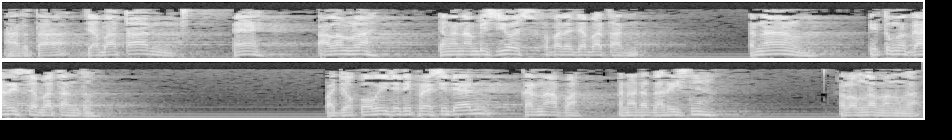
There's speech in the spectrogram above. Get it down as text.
Harta jabatan. Eh alamlah jangan ambisius kepada jabatan. Tenang itu ngegaris jabatan tuh. Pak Jokowi jadi presiden karena apa? Karena ada garisnya kalau enggak mah enggak.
